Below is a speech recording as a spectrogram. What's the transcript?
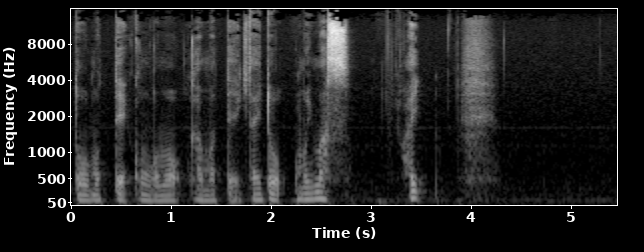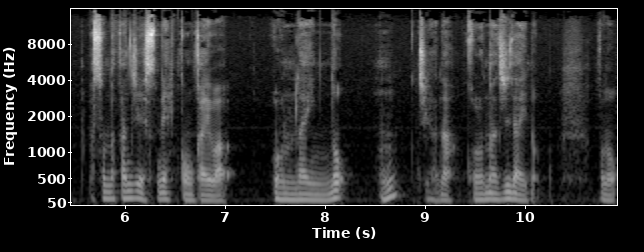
と思って今後も頑張っていきたいと思います。はいそんな感じですね今回はオンラインのん？違うなコロナ時代のこの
